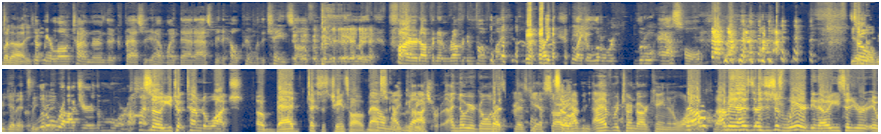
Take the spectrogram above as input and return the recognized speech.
But took, uh, me, took me a long time to earn the capacity to have my dad ask me to help him with a chainsaw. For me to immediately fire up and then rub it above my like like a little little asshole. yeah, so- no, we get it. We get Little it. Roger the moron. so you took time to watch a bad Texas Chainsaw Massacre. Oh my movie. gosh! I know you're going, But- with this, Chris. Yeah, sorry, so- I haven't I haven't returned to Arcane in a while. No, I mean that's, that's just weird. You know, you said you were it,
